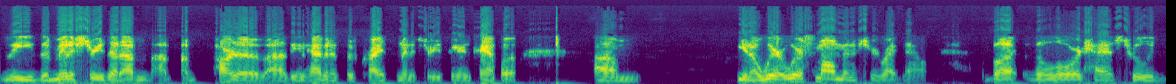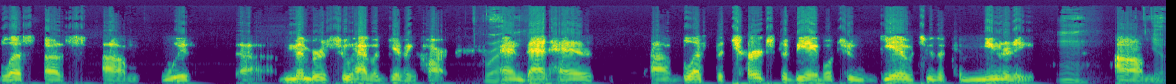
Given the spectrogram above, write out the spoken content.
the the ministry that i'm i'm, part of uh, the inhabitants of christ ministries here in tampa um you know we're we're a small ministry right now but the lord has truly blessed us um with uh, members who have a giving heart, right. and that has uh, blessed the church to be able to give to the community. Mm. Um, yep.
